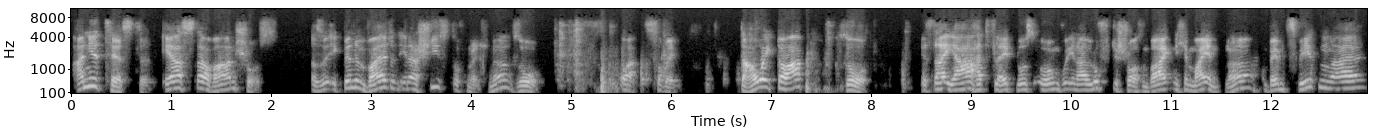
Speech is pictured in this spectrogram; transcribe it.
angetestet, erster Warnschuss. Also ich bin im Wald und einer schießt auf mich, ne? So. Oh, sorry. Da hau ich doch ab. So. Jetzt da, ja, hat vielleicht bloß irgendwo in der Luft geschossen, war ich nicht gemeint, ne? Und beim zweiten Mal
